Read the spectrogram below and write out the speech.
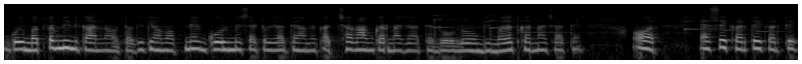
कोई मतलब नहीं निकालना होता, क्योंकि हम अपने गोल में सेट हो जाते हैं, हम एक अच्छा काम करना चाहते हैं, दो लोगों की मदद करना चाहते हैं। और ऐसे करते करते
